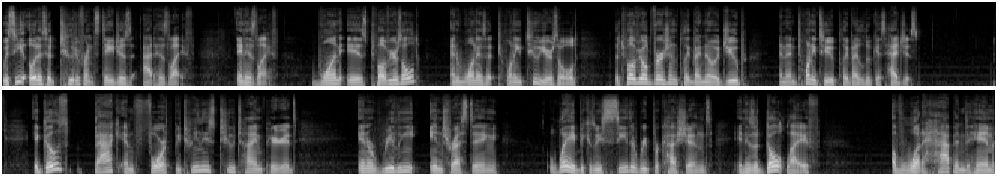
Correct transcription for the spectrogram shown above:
We see Otis at two different stages at his life. In his life. One is 12 years old and one is at 22 years old. The 12-year-old version played by Noah Jupe and then 22 played by Lucas Hedges. It goes back and forth between these two time periods in a really interesting way because we see the repercussions in his adult life of what happened to him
